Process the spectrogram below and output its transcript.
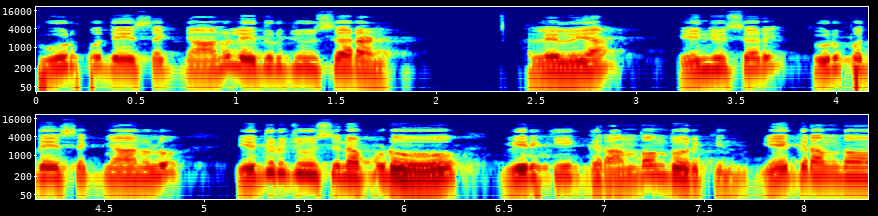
తూర్పు దేశ జ్ఞానులు ఎదురు చూశారంట. హల్లెలూయా! ఏం చూశారు? తూర్పు దేశ జ్ఞానులు ఎదురు చూసినప్పుడు వీరికి గ్రంథం దొరికింది. ఏ గ్రంథం?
